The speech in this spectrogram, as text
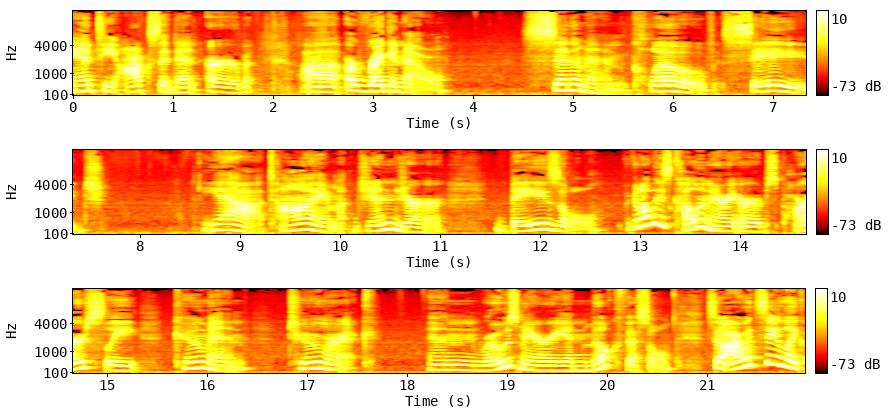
antioxidant herb. Uh, oregano, cinnamon, clove, sage. Yeah, thyme, ginger, basil. Look at all these culinary herbs parsley, cumin, turmeric, and rosemary and milk thistle. So I would say like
